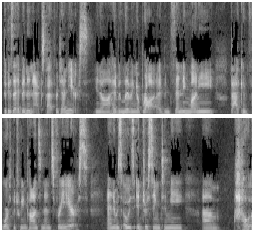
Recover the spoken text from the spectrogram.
because I had been an expat for 10 years. You know, I had been living abroad. I'd been sending money back and forth between continents for years. And it was always interesting to me um, how,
